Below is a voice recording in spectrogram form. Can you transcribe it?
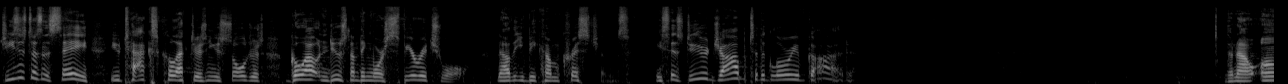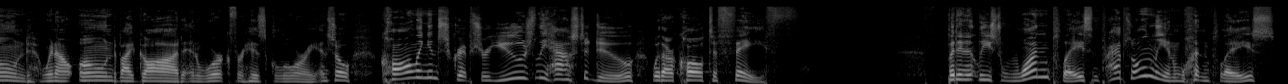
Jesus doesn't say, you tax collectors and you soldiers, go out and do something more spiritual now that you've become Christians. He says, do your job to the glory of God. They're now owned. We're now owned by God and work for His glory. And so, calling in Scripture usually has to do with our call to faith. But in at least one place, and perhaps only in one place,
